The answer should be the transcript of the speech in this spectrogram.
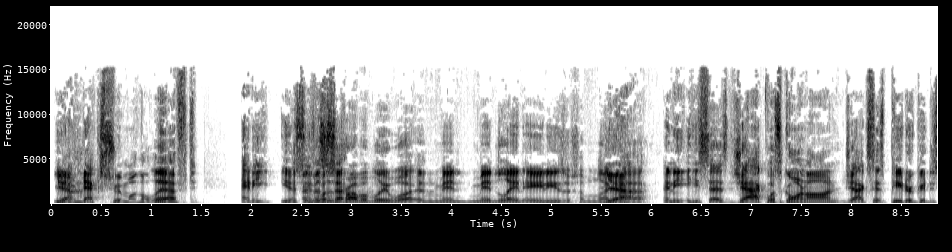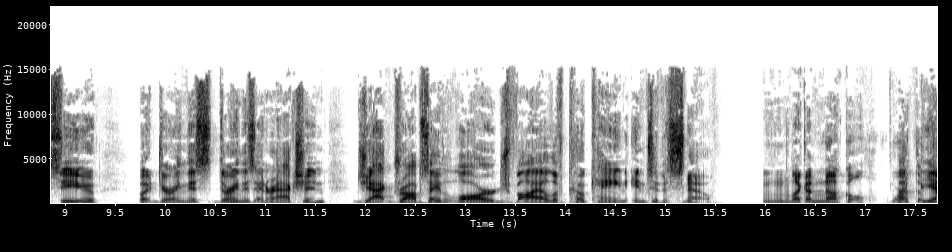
you Yeah. know, next to him on the lift, and he, you know, says, And this "What's is up?" probably what in mid mid late eighties or something like yeah, that. and he, he says, "Jack, what's going on?" Jack says, "Peter, good to see you." But during this during this interaction, Jack drops a large vial of cocaine into the snow. hmm like a knuckle worth Uh, of yeah,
